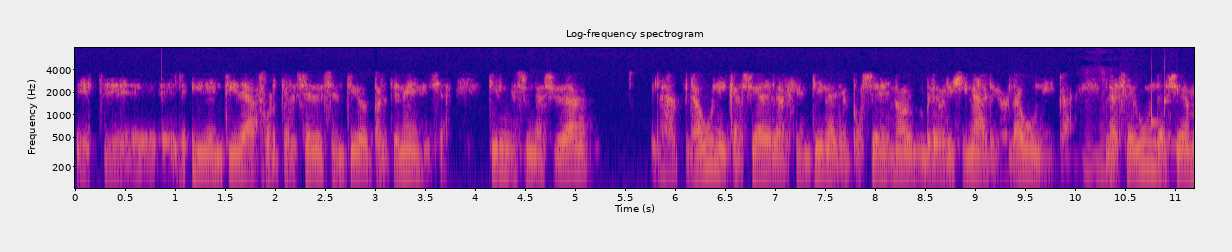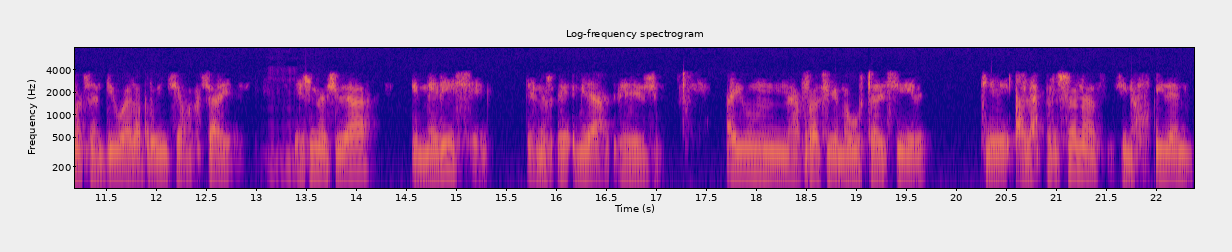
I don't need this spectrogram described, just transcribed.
este, identidad, fortalecer el sentido de pertenencia. Quilmes es una ciudad, la, única ciudad de la Argentina que posee nombre originario, la única. La segunda ciudad más antigua de la provincia de Buenos Aires. Es una ciudad que merece, eh, mira, hay una frase que me gusta decir, que a las personas, si nos piden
